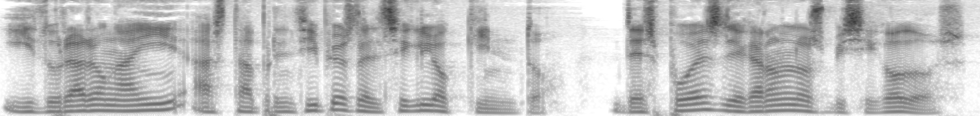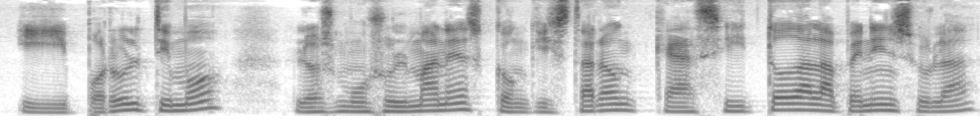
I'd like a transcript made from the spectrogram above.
y duraron ahí hasta principios del siglo V. Después llegaron los visigodos y, por último, los musulmanes conquistaron casi toda la península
